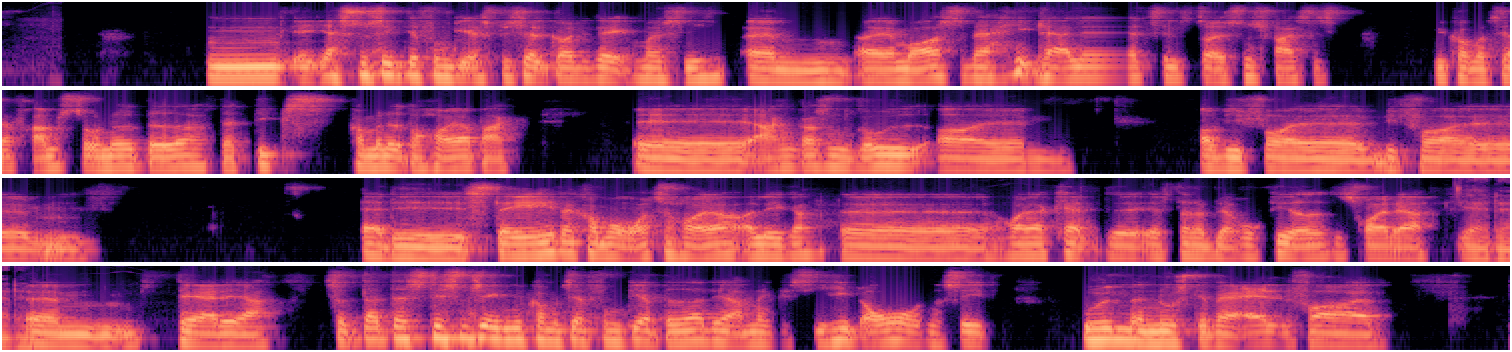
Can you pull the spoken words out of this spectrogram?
Mm, jeg synes ikke, det fungerer specielt godt i dag, må jeg sige. Øhm, og jeg må også være helt ærlig at tilstå, jeg synes faktisk, vi kommer til at fremstå noget bedre, da Dix kommer ned på højre bak. Øh, Ankersen går ud, og, øh, og vi får, øh, vi får øh, er det Stage, der kommer over til højre og ligger øh, højre kant, øh, efter der bliver rokeret, det tror jeg, det er. Ja, det er det. Øhm, det er det, ja. Så der, der, det synes jeg egentlig kommer til at fungere bedre der, man kan sige helt overordnet set, uden man nu skal være alt for,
